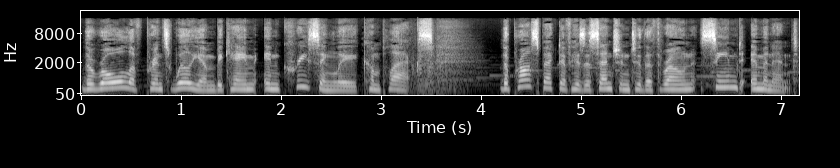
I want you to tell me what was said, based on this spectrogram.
the role of Prince William became increasingly complex. The prospect of his ascension to the throne seemed imminent,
